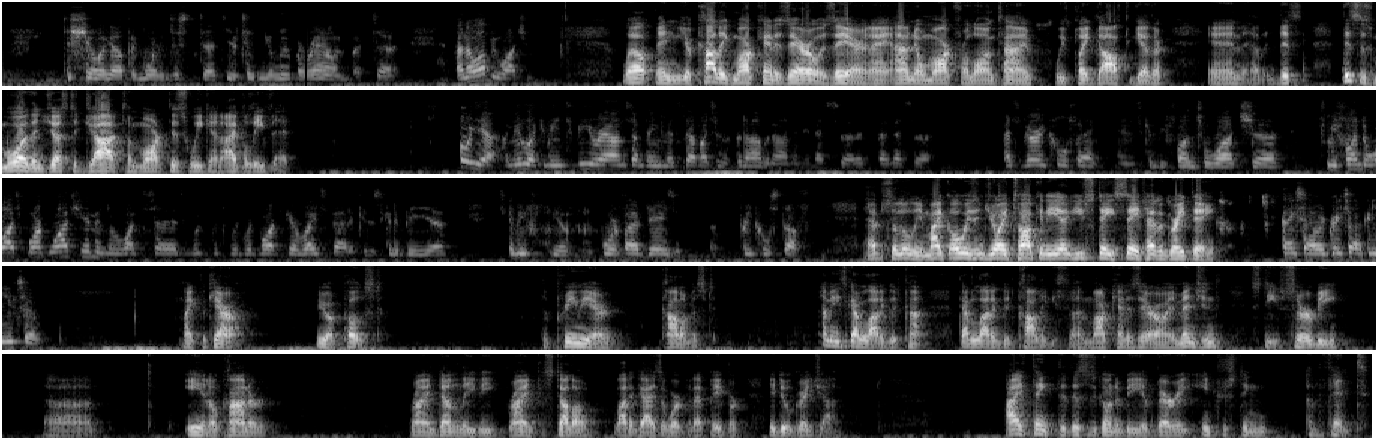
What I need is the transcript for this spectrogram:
just showing up and more than just uh, you know taking a loop around. But uh, I know I'll be watching. Well, and your colleague Mark Cannizzaro is there, and I, I know Mark for a long time. We've played golf together, and uh, this this is more than just a job to Mark this weekend. I believe that. Oh yeah, I mean, look, I mean, to be around something that's that much of a phenomenon, I mean, that's uh, that, that's a that's a very cool thing, and it's going to be fun to watch. Uh, it's going to be fun to watch Mark watch him and to watch uh, what, what, what Mark uh, writes about it because it's going to be uh, it's going to be you know four or five days of, pretty cool stuff. Absolutely, Mike. Always enjoy talking to you. You stay safe. Have a great day. Thanks, Howard. Great talking to you too. Mike Vaccaro, New York Post, the premier columnist. I mean, he's got a lot of good got a lot of good colleagues. Uh, Mark Cannizzaro, I mentioned, Steve Serby, uh, Ian O'Connor, Ryan Dunleavy, Brian Costello, a lot of guys that work for that paper. They do a great job. I think that this is going to be a very interesting event.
